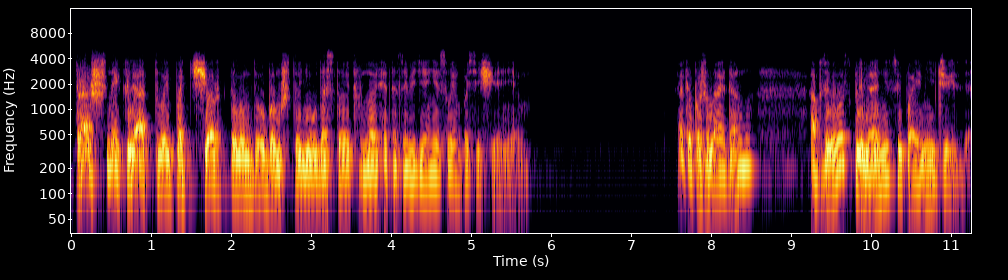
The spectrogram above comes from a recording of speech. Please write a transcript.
страшной клятвой под чертовым дубом, что не удостоит вновь это заведение своим посещением. Эта пожилая дама обзавелась племянницей по имени Джильда.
